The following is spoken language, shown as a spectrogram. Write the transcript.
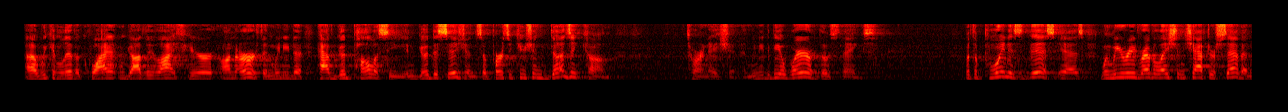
uh, we can live a quiet and godly life here on earth. And we need to have good policy and good decisions so persecution doesn't come to our nation. And we need to be aware of those things. But the point is this is when we read Revelation chapter 7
